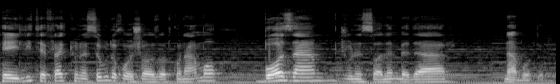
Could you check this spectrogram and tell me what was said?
هیلی تفلک تونسته بوده خودش آزاد کنه اما بازم جون سالم به در نبرده بود.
